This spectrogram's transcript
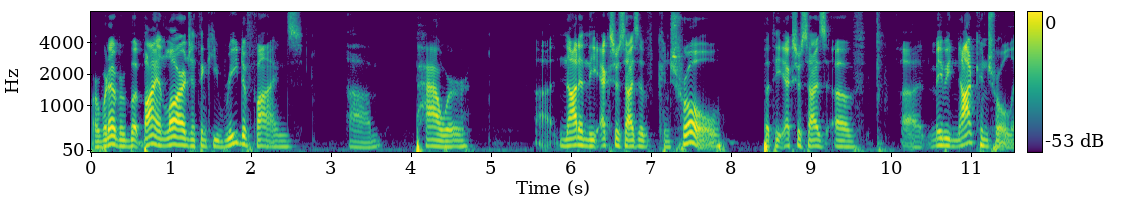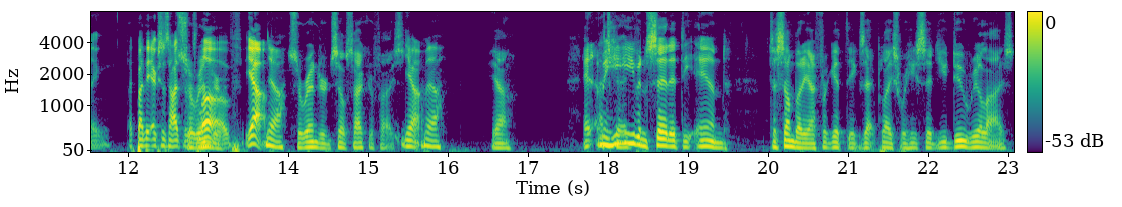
or whatever but by and large i think he redefines um, power uh, not in the exercise of control but the exercise of uh, maybe not controlling like by the exercise of love yeah Yeah. Surrender and self sacrifice. yeah Yeah. Yeah. And I That's mean, he good. even said at the end to somebody, I forget the exact place, where he said, You do realize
